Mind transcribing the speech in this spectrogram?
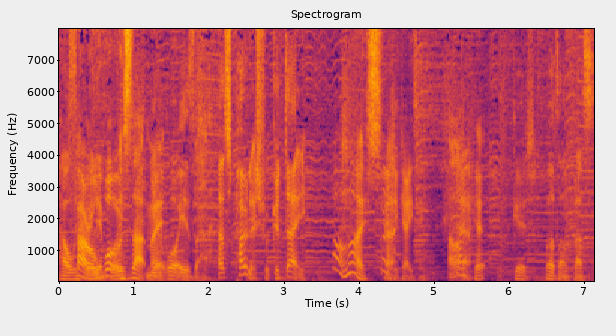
How we Farrell, feeling, what boys? was that, mate? Yeah, what is that? That's Polish for good day. Oh, nice. Educating. I like it. Good. Well done, Faz.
